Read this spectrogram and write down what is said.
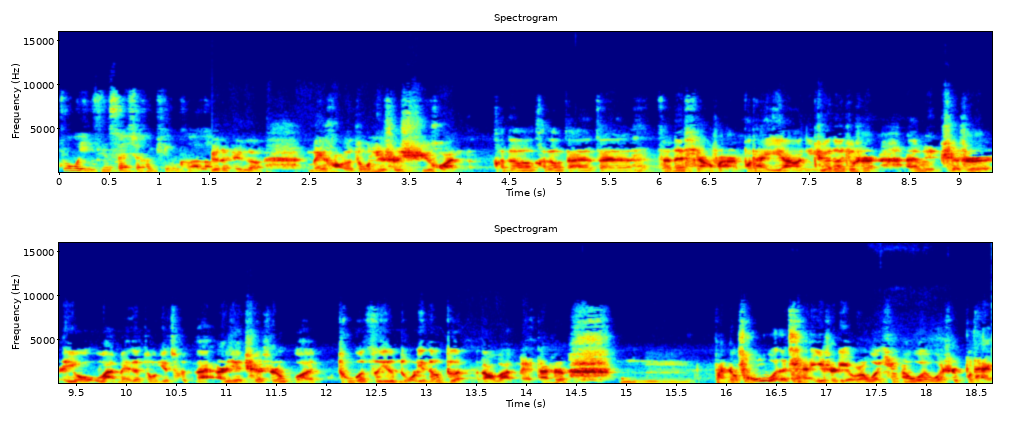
就我已经算是很平和了。觉得这个美好的东西是虚幻的，可能可能咱咱咱的想法不太一样。你觉得就是，哎，确实有完美的东西存在，而且确实我通过自己的努力能得到完美。但是，嗯，反正从我的潜意识里边，我平常我我是不太。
